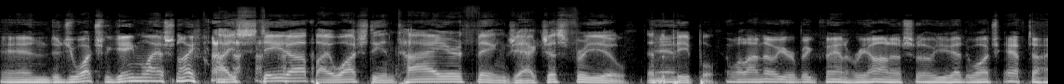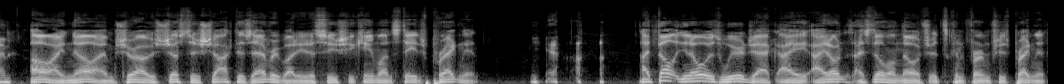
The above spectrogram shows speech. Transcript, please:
And did you watch the game last night? I stayed up. I watched the entire thing, Jack, just for you and, the people. Well, I know you're a big fan of Rihanna, so you had to watch halftime. Oh, I know. I'm sure I was just as shocked as everybody to see she came on stage pregnant. Yeah. I felt, you know, it was weird, Jack. I, I don't, I still don't know if it's confirmed she's pregnant.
